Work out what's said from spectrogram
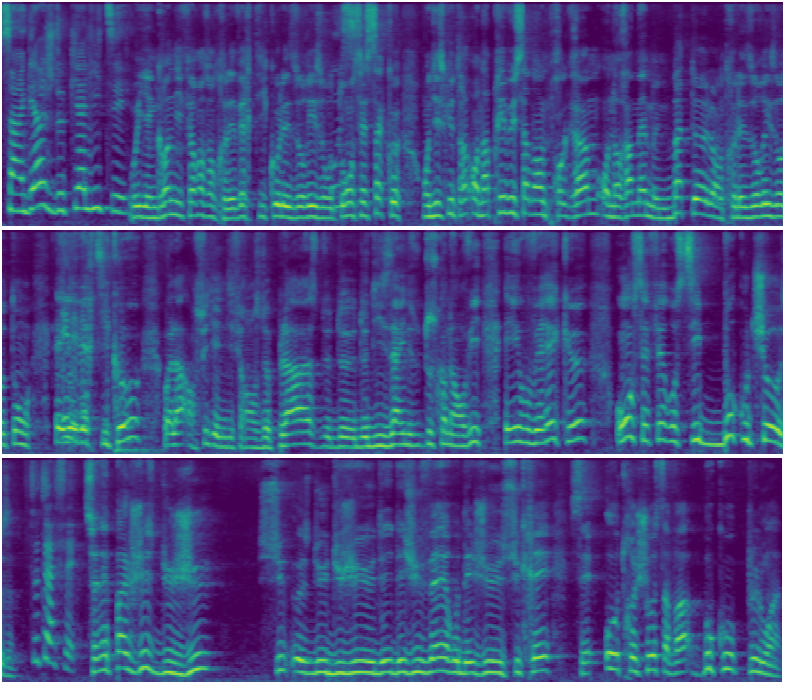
c'est un gage de qualité. Oui, il y a une grande différence entre les verticaux et les horizontaux. C'est ça qu'on discutera. On a prévu ça dans le programme. On aura même une battle entre les horizontaux et, Et les, les verticaux. Voilà. Ensuite, il y a une différence de place, de, de- de design, tout, tout ce qu'on a envie. Et vous verrez que on sait faire aussi beaucoup de choses. Tout à fait. Ce n'est pas juste du jus. Euh, du, du jus, des, des jus verts ou des jus sucrés, c'est autre chose, ça va beaucoup plus loin.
